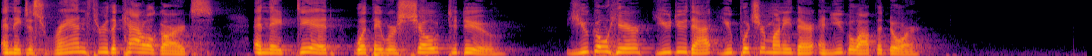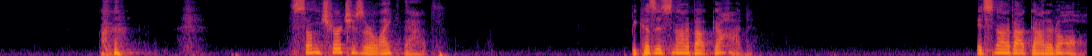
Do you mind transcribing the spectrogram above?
and they just ran through the cattle guards and they did what they were showed to do. You go here, you do that, you put your money there, and you go out the door. Some churches are like that because it's not about God. It's not about God at all.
